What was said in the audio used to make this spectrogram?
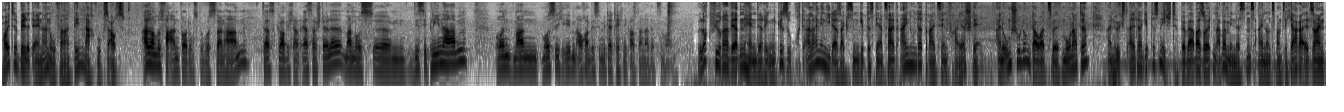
Heute bildet er in Hannover den Nachwuchs aus. Also man muss Verantwortungsbewusstsein haben. Das glaube ich an erster Stelle. Man muss ähm, Disziplin haben und man muss sich eben auch ein bisschen mit der Technik auseinandersetzen wollen. Lokführer werden händeringend gesucht. Allein in Niedersachsen gibt es derzeit 113 freie Stellen. Eine Umschulung dauert zwölf Monate. Ein Höchstalter gibt es nicht. Bewerber sollten aber mindestens 21 Jahre alt sein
